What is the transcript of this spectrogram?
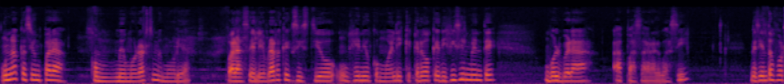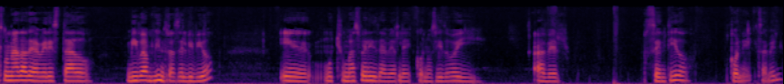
una ocasión para conmemorar su memoria, para celebrar que existió un genio como él y que creo que difícilmente volverá a pasar algo así. Me siento afortunada de haber estado viva mientras él vivió y mucho más feliz de haberle conocido y haber sentido con él, ¿saben?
